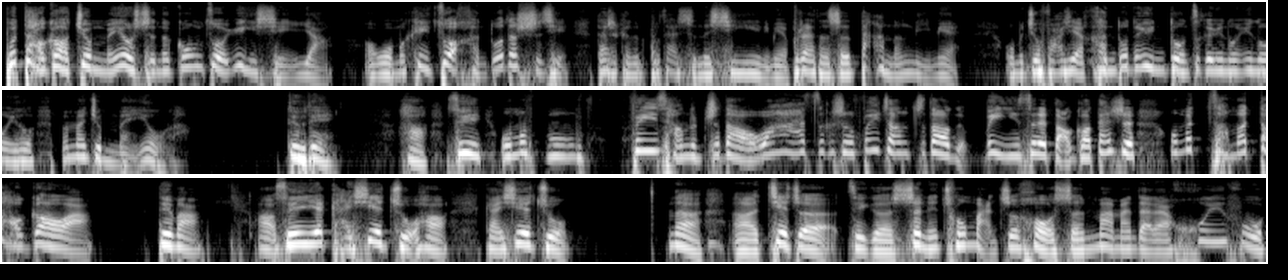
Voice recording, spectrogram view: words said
不祷告就没有神的工作运行一样啊！我们可以做很多的事情，但是可能不在神的心意里面，不在神的大能里面，我们就发现很多的运动，这个运动运动以后，慢慢就没有了，对不对？好，所以我们嗯非常的知道哇，这个时候非常知道为以色列祷告，但是我们怎么祷告啊？对吧？好，所以也感谢主哈，感谢主。那呃，借着这个圣灵充满之后，神慢慢的来恢复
